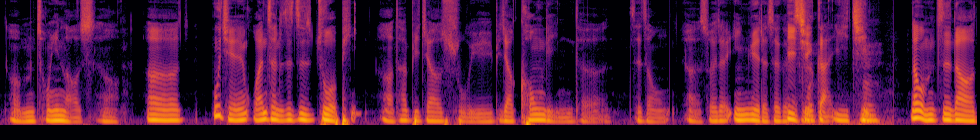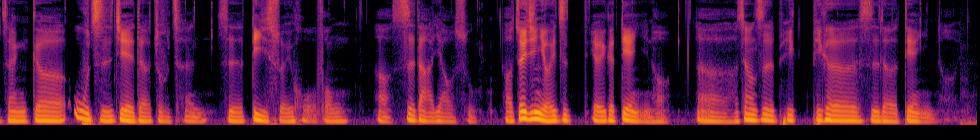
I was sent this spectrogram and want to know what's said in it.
我们崇英老师哦，呃。目前完成的这支作品啊，它比较属于比较空灵的这种呃所谓的音乐的这个质感意境。嗯、那我们知道，整个物质界的组成是地水火风啊四大要素。啊，最近有一支有一个电影哈，呃，好像是皮皮克斯的电影。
